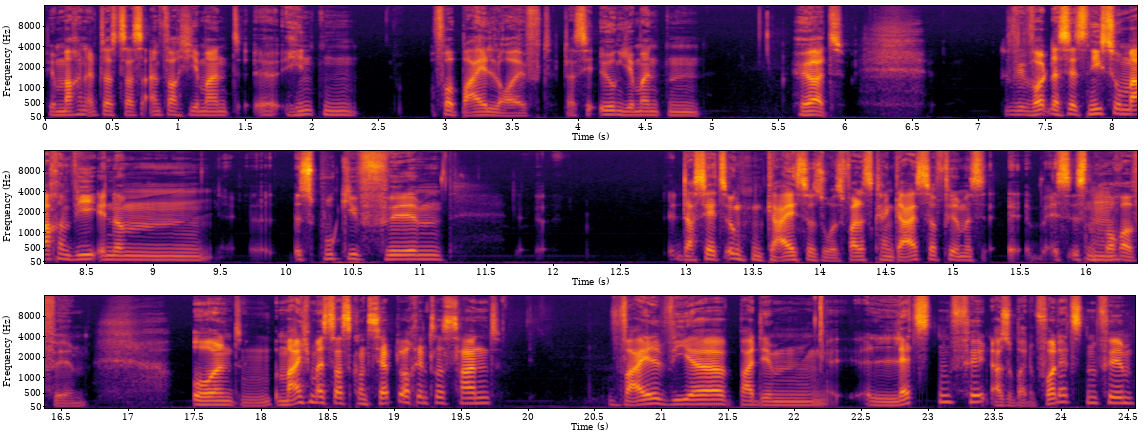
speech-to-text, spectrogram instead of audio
wir machen etwas, dass einfach jemand äh, hinten vorbeiläuft, dass ihr irgendjemanden hört. Wir wollten das jetzt nicht so machen wie in einem äh, Spooky-Film, dass jetzt irgendein Geist oder so ist, weil das kein Geisterfilm ist, äh, es ist ein Mhm. Horrorfilm. Und Mhm. manchmal ist das Konzept auch interessant, weil wir bei dem letzten Film, also bei dem vorletzten Film,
